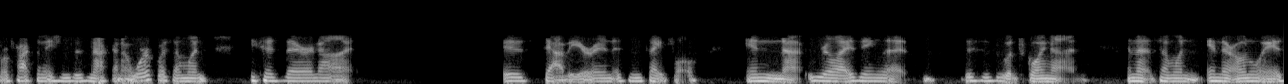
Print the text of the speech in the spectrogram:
approximations is not going to work with someone because they're not as savvy or as insightful in not realizing that this is what's going on and that someone in their own way is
